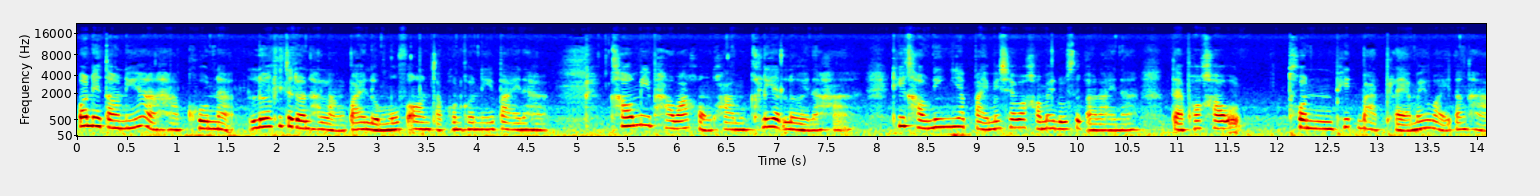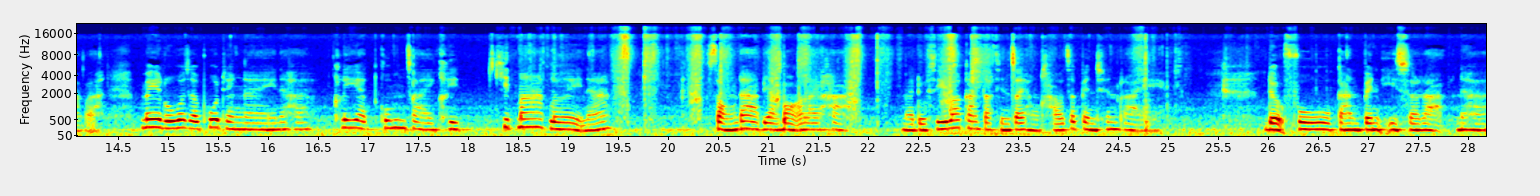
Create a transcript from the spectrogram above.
ว่าในตอนนี้หากคุณอะเลือกที่จะเดินหันหลังไปหรือ move on จากคนคนนี้ไปนะคะเขามีภาวะของความเครียดเลยนะคะ ที่เขานิ่งเงียบไปไม่ใช่ว่าเขาไม่รู้สึกอะไรนะ แต่เพราะเขา ทนพิษบาดแผลไม่ไหวตั้งหากล่ะ ไม่รู้ว่าจะพูดยังไงนะคะ เครียดกุ้มใจคิดคิดมากเลยนะสองดาบอยากบอกอะไรค่ะ มาดูซิว่าการตัดสินใจของเขาจะเป็นเช่นไรเดอะฟูการเป็นอิสระนะคะ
